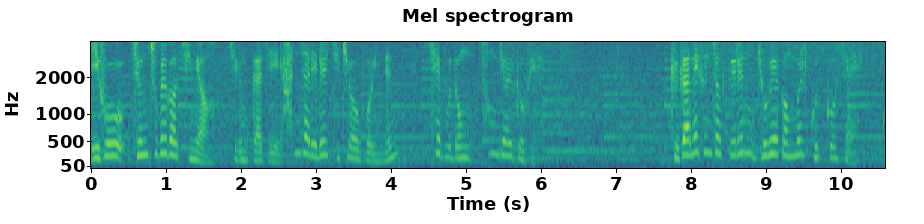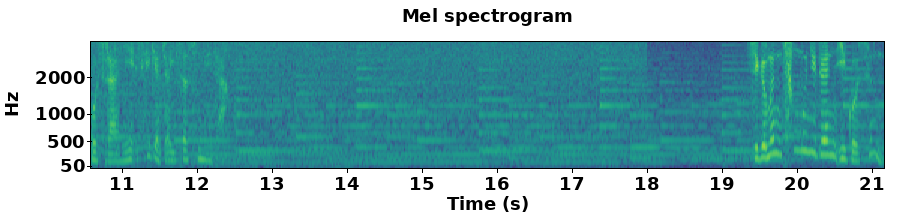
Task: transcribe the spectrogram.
이후 증축을 거치며 지금까지 한 자리를 지켜오고 있는 채부동 성결교회. 그간의 흔적들은 교회 건물 곳곳에 고스란히 새겨져 있었습니다. 지금은 창문이 된 이곳은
